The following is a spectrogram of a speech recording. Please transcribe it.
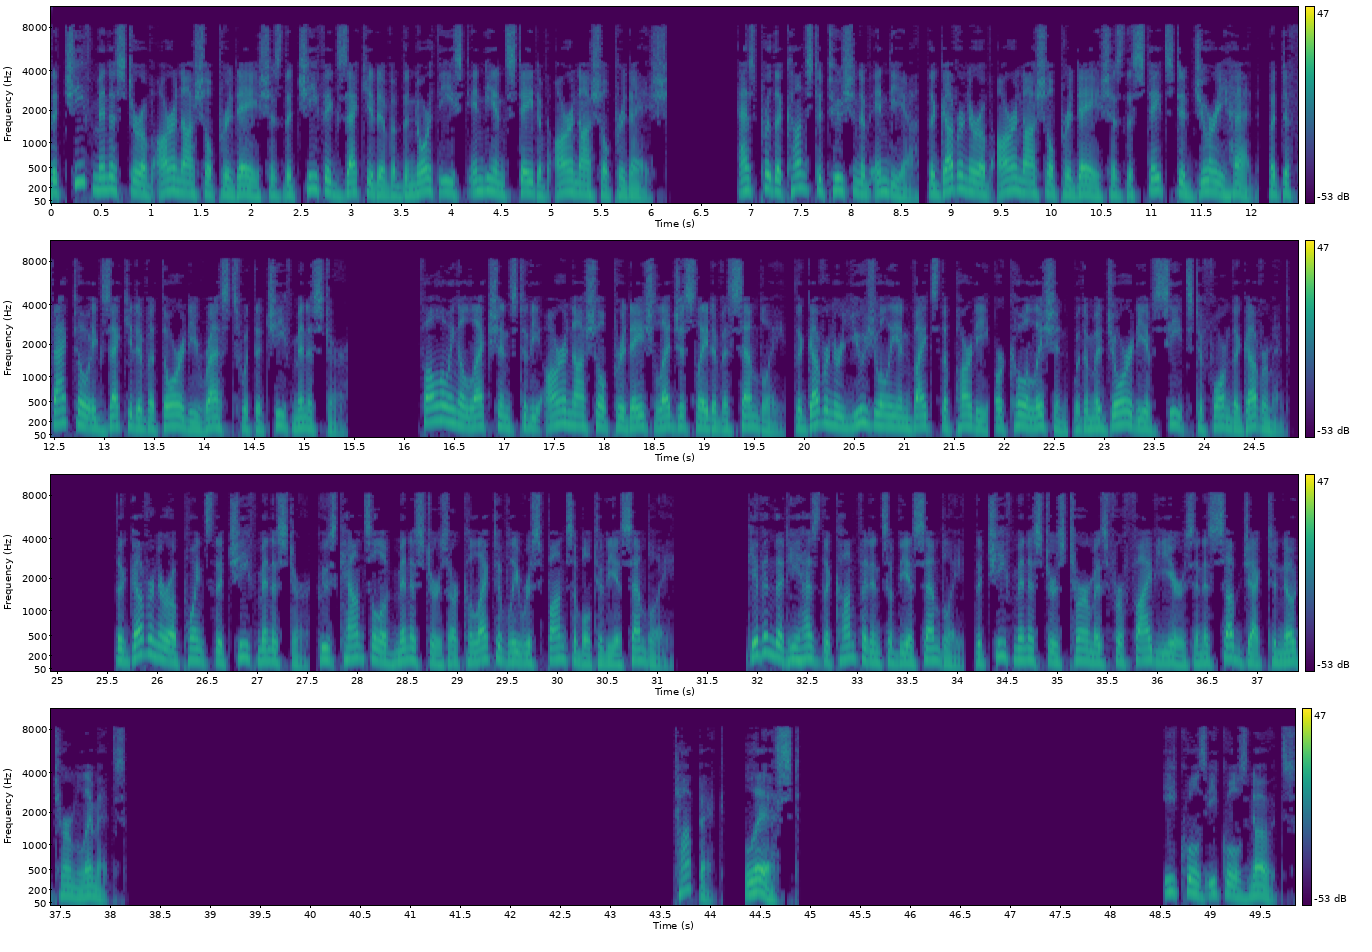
The Chief Minister of Arunachal Pradesh is the chief executive of the Northeast Indian state of Arunachal Pradesh. As per the Constitution of India, the Governor of Arunachal Pradesh is the state's de jure head, but de facto executive authority rests with the Chief Minister. Following elections to the Arunachal Pradesh Legislative Assembly, the governor usually invites the party or coalition with a majority of seats to form the government. The governor appoints the chief minister, whose council of ministers are collectively responsible to the assembly. Given that he has the confidence of the assembly, the chief minister's term is for five years and is subject to no term limits. List Notes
